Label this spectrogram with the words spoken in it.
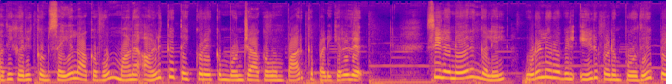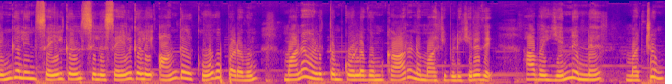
அதிகரிக்கும் செயலாகவும் மன அழுத்தத்தை குறைக்கும் ஒன்றாகவும் பார்க்கப்படுகிறது. சில நேரங்களில் உடலுறவில் ஈடுபடும் போது பெண்களின் செயல்கள் சில செயல்களை ஆண்கள் கோபப்படவும் மன அழுத்தம் கொள்ளவும் காரணமாகிவிடுகிறது. அவை என்னென்ன? மற்றும்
